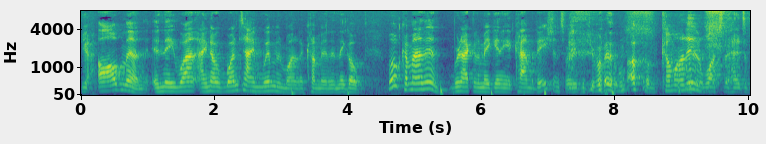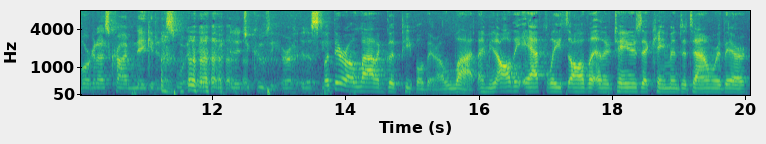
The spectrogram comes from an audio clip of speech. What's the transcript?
Yeah. all men and they want i know one time women wanted to come in and they go well come on in. We're not going to make any accommodations for you but you're more than welcome. Come on in and watch the heads of organized crime naked in a, sw- in a, in a jacuzzi or in a steam. but there are a lot of good people there a lot. I mean all the athletes all the entertainers that came into town were there.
